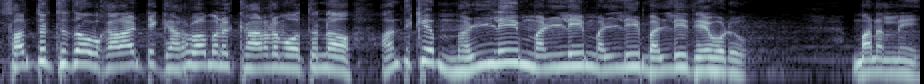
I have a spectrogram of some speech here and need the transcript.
సంతృప్తితో ఒక అలాంటి గర్వమునకు కారణమవుతున్నాం. అందుకే మళ్ళీ మళ్ళీ మళ్ళీ మళ్ళీ దేవుడు మనల్ని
